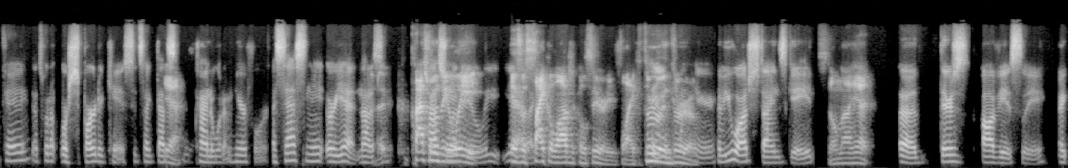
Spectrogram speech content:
okay, that's what. I'm, or Spartacus. It's like that's Yeah. kind of what I'm here for. Assassinate, or yeah, not a. Uh, Classroom of the Elite yeah, is a like, psychological series, like through and through. Have you watched Steins Gate? Still not yet. uh there's obviously like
